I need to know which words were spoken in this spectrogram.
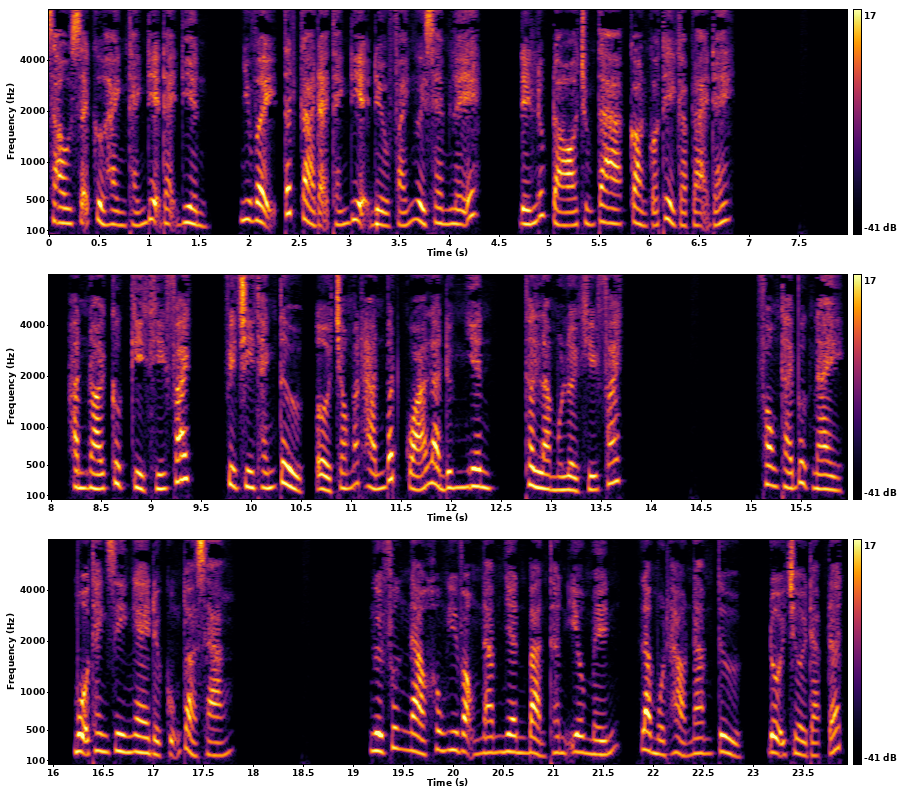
sau sẽ cử hành thánh địa đại điền, như vậy tất cả đại thánh địa đều phái người xem lễ, đến lúc đó chúng ta còn có thể gặp lại đấy. Hắn nói cực kỳ khí phách, vị trí thánh tử ở trong mắt hắn bất quá là đương nhiên, thật là một lời khí phách. Phong thái bực này, mộ thanh di nghe được cũng tỏa sáng. Người phương nào không hy vọng nam nhân bản thân yêu mến là một hảo nam tử, đội trời đạp đất.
